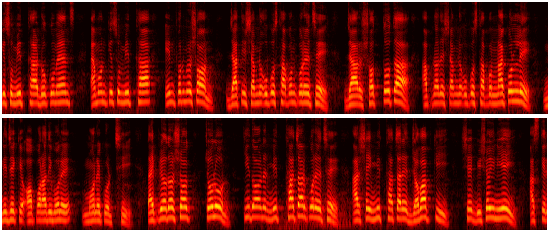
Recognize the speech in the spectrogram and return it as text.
কিছু মিথ্যা ডকুমেন্টস এমন কিছু মিথ্যা ইনফরমেশন জাতির সামনে উপস্থাপন করেছে, যার সত্যতা আপনাদের সামনে উপস্থাপন না করলে নিজেকে অপরাধী বলে মনে করছি। তাই প্রিয় দর্শক, চলুন কি ধরনের মিথ্যাচার করেছে আর সেই মিথ্যাচারের জবাব কি সে বিষয় নিয়েই আজকের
